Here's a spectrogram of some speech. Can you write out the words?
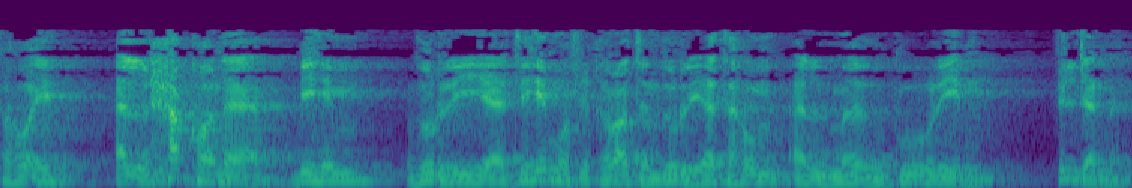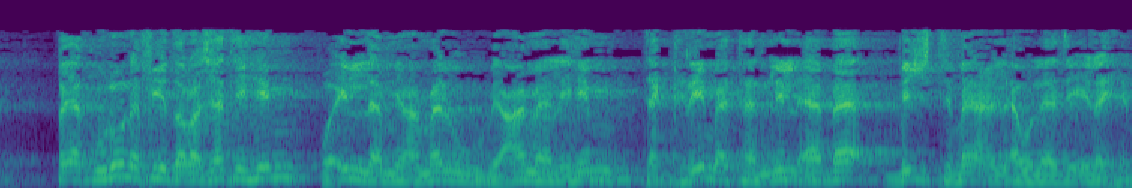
فهو إيه؟ ألحقنا بهم ذرياتهم وفي قراءة ذريتهم المذكورين في الجنة. فيكونون في درجتهم وإن لم يعملوا بعملهم تكرمة للآباء باجتماع الأولاد إليهم.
